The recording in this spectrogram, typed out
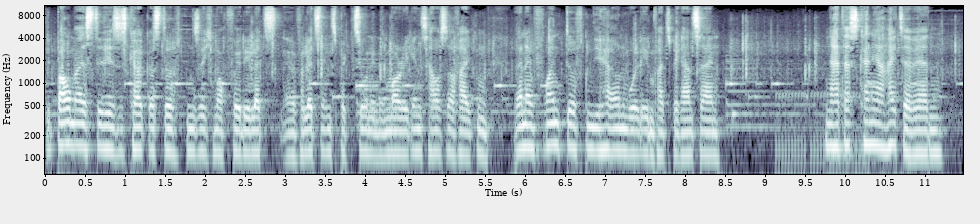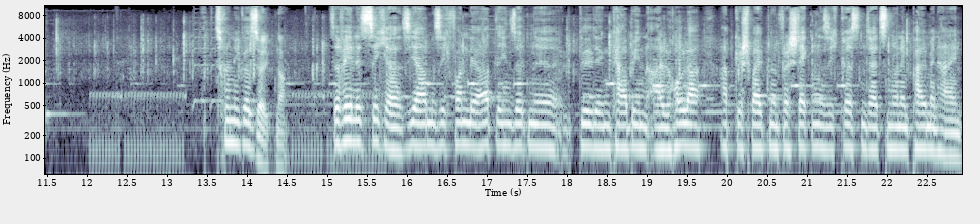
Die Baumeister dieses Kerkers dürften sich noch für die letzten, äh, für letzte Inspektion in Morrigans Haus aufhalten. Seinem Freund dürften die Herren wohl ebenfalls bekannt sein. Na, das kann ja heiter werden. Trünniger Söldner. So viel ist sicher. Sie haben sich von der örtlichen Söldnergilde in Kabin al-Holla abgespalten und verstecken sich größtenteils nur im Palmenhain.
